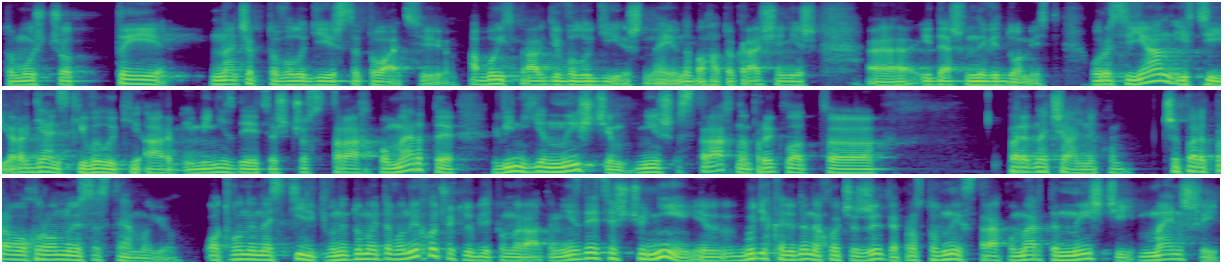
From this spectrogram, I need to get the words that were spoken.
тому що ти, начебто, володієш ситуацією, або і справді володієш нею набагато краще ніж е, йдеш в невідомість у росіян і в цій радянській великій армії. Мені здається, що страх померти він є нижчим ніж страх, наприклад, е, перед начальником чи перед правоохоронною системою. От вони настільки вони думаєте, вони хочуть люблять помирати. Мені здається, що ні. Будь-яка людина хоче жити. Просто в них страх померти нижчий, менший,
